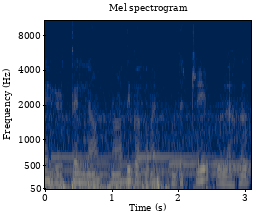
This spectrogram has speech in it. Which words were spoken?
எழுத்தெல்லாம் ஆதிபகவன் முதற்றே உலகு.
